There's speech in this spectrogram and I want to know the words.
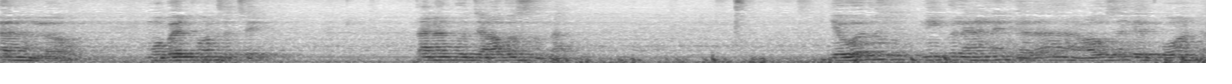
కాలంలో మొబైల్ ఫోన్స్ వచ్చాయి. తనకు జాబ్ వస్తుందా? ఎవరు నీకు ల్యాండ్ లైన్ కదా అవసరం లేదు పో అంట.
